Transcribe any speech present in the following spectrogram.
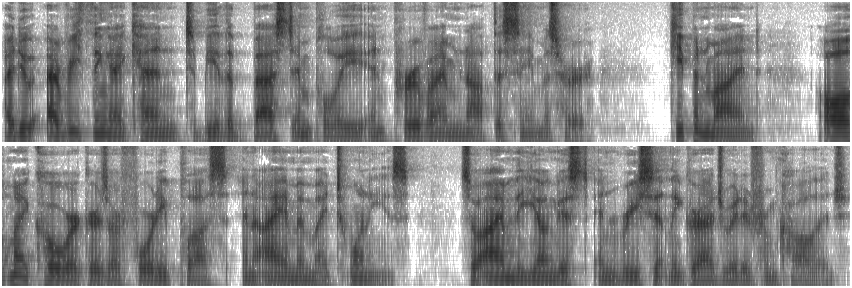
I do everything I can to be the best employee and prove I am not the same as her. Keep in mind, all of my coworkers are 40 plus and I am in my 20s, so I am the youngest and recently graduated from college.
